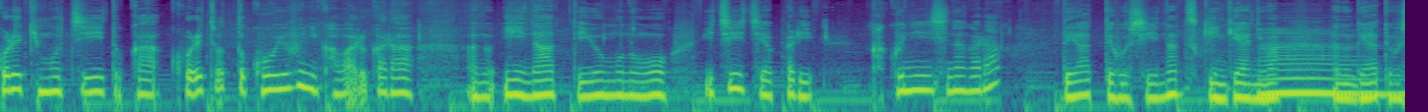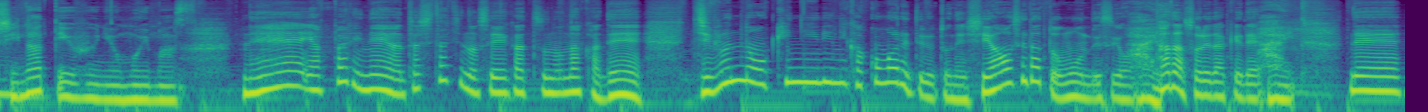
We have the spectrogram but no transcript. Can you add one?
これ気持ちいいとかこれちょっとこういうふうに変わるからあのいいなっていうものをいちいちやっぱり確認しながら出会ってほしいなスキンケアには。あの出ほしいなっていうふうに思います。ねやっぱりね私たちの生活の中で自分のお気に入りに囲まれてるとね幸せだと思うんですよ、はい、ただそれだけで。はい、で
